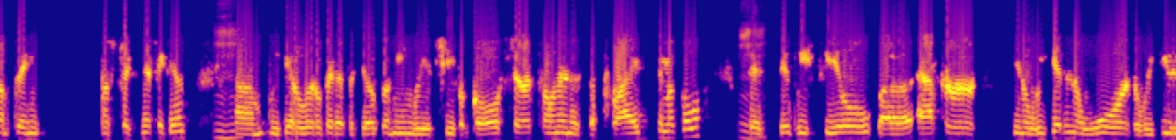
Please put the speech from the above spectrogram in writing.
something of significance, mm-hmm. um, we get a little bit of the dopamine. We achieve a goal. Serotonin is the pride chemical mm-hmm. that, that we feel uh, after you know we get an award or we do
